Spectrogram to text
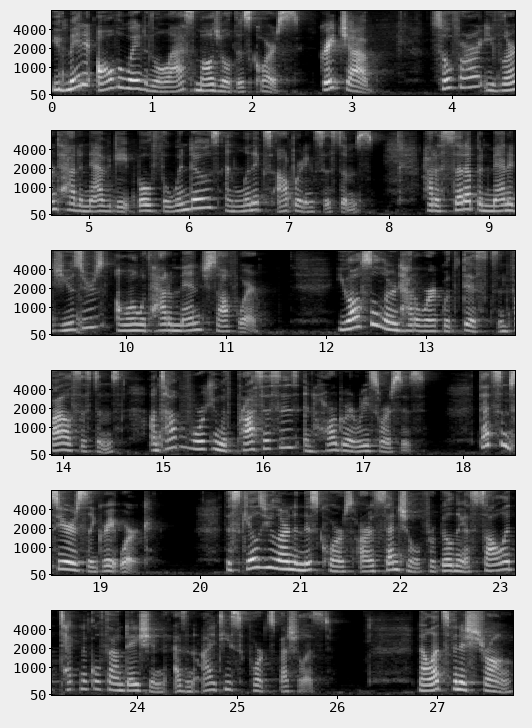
You've made it all the way to the last module of this course. Great job! So far, you've learned how to navigate both the Windows and Linux operating systems, how to set up and manage users, along with how to manage software. You also learned how to work with disks and file systems, on top of working with processes and hardware resources. That's some seriously great work. The skills you learned in this course are essential for building a solid technical foundation as an IT support specialist. Now let's finish strong.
